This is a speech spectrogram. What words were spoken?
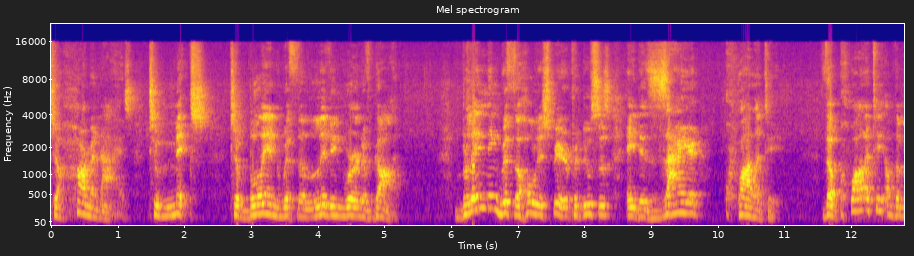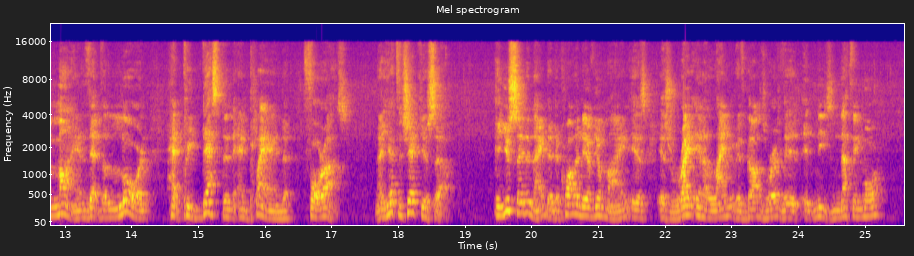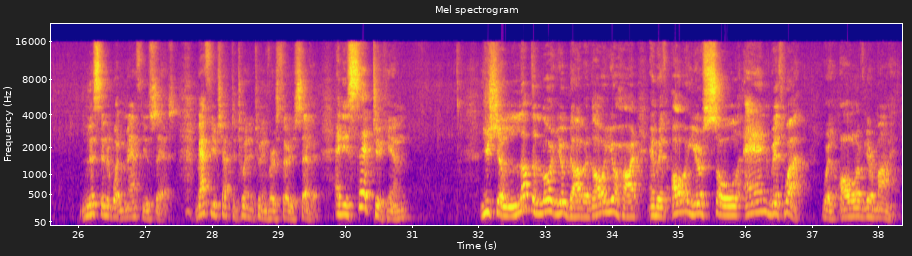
to harmonize, to mix, to blend with the living Word of God. Blending with the Holy Spirit produces a desired quality, the quality of the mind that the Lord had predestined and planned for us. Now you have to check yourself. Can you say tonight that the quality of your mind is, is right in alignment with God's word, that it, it needs nothing more? Listen to what Matthew says. Matthew chapter 22 and verse 37. And he said to him, You shall love the Lord your God with all your heart and with all your soul and with what? With all of your mind.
